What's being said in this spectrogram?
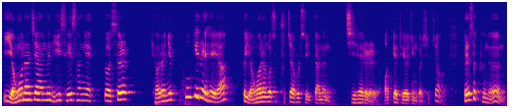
이 영원하지 않는 이 세상의 것을 결연히 포기를 해야 그 영원한 것을 붙잡을 수 있다는 지혜를 얻게 되어진 것이죠. 그래서 그는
